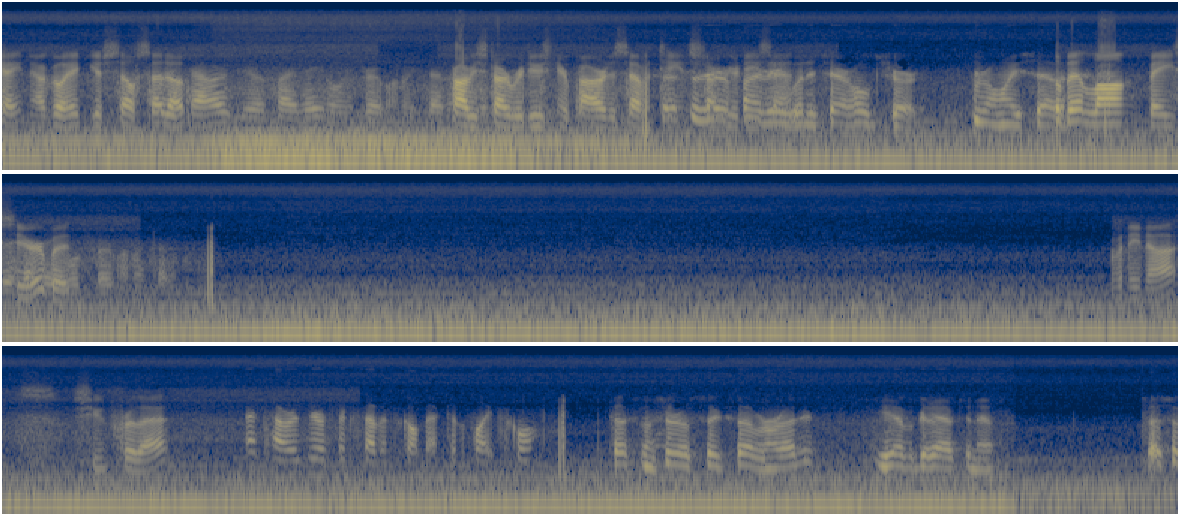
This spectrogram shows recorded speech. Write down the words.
Okay, now go ahead and get yourself set up. Tower 058, only short runway 7. Probably start reducing your power to 17, Cessna start your 058, descent. Winners Air, hold short. Runway A 7. little bit long base here, but Hold short runway 7. seventy knots. Shoot for that. And Tower 067 is going back to the flight school. Cessna 067, roger. You have a good afternoon. Cessna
